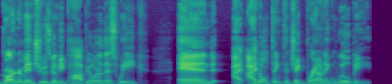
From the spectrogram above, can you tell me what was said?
Gardner Minshew is going to be popular this week. And I, I don't think that Jake Browning will be.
